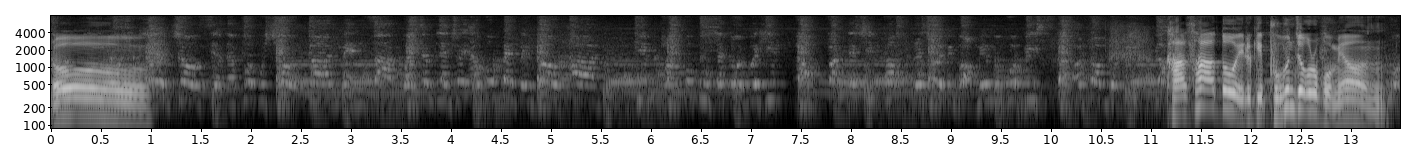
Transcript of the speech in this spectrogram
오. 가사도 이렇게 부분적으로 보면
